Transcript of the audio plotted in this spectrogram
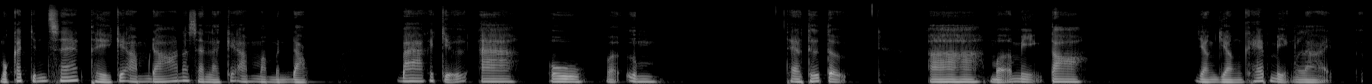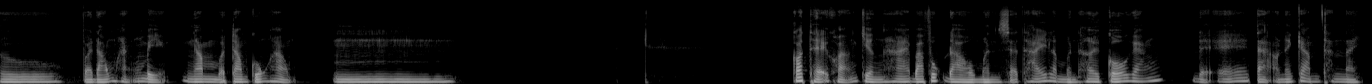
một cách chính xác thì cái âm đó nó sẽ là cái âm mà mình đọc. Ba cái chữ a, u và um. Theo thứ tự, a, mở miệng to, dần dần khép miệng lại, u và đóng hẳn miệng, ngâm ở trong cuốn họng um. có thể khoảng chừng 2-3 phút đầu mình sẽ thấy là mình hơi cố gắng để tạo nên cái âm thanh này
